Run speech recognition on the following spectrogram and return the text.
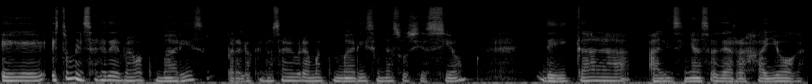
eh, estos mensajes de Brahma Kumaris, para los que no saben, Brahma Kumaris es una asociación dedicada a la enseñanza de Raja Yoga.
